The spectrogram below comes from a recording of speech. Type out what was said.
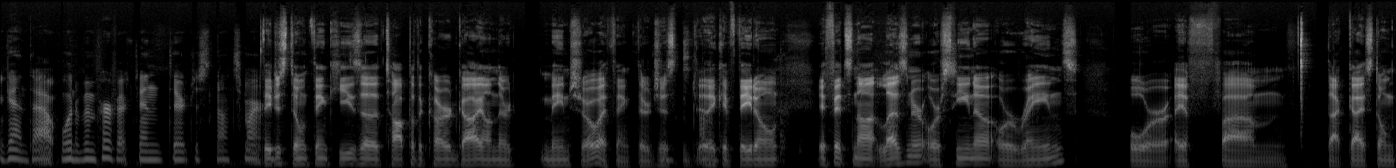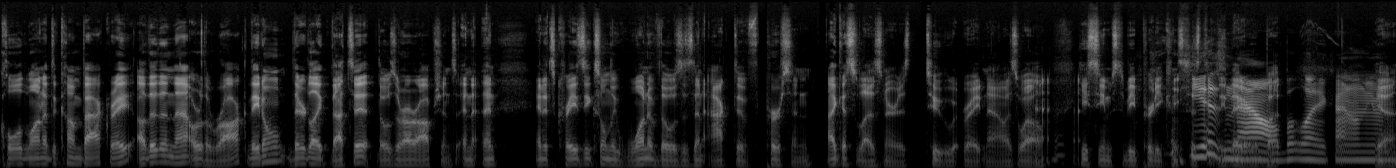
again, that would have been perfect, and they're just not smart. They just don't think he's a top of the card guy on their main show. I think they're just like if they don't, if it's not Lesnar or Cena or Reigns, or if um that guy Stone Cold wanted to come back, right? Other than that, or The Rock, they don't. They're like that's it. Those are our options, and and. And it's crazy because only one of those is an active person. I guess Lesnar is two right now as well. He seems to be pretty consistently he is there. now, but but, like, I don't even. Yeah.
